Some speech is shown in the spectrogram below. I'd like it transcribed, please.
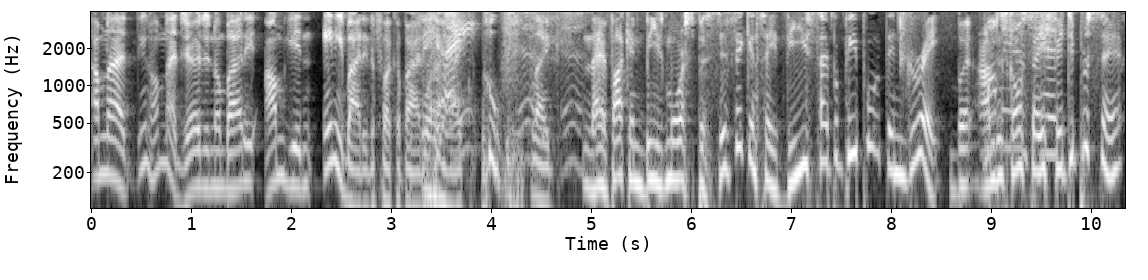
I'm not, you know, I'm not judging nobody. I'm getting anybody to fuck up out of here. Like, poof. like, Now, if I can be more specific and say these type of people, then great. But I'm just gonna say fifty percent.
